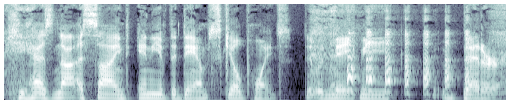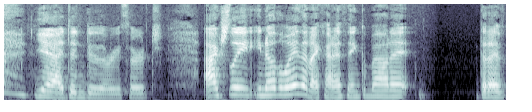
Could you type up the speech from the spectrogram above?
he has not assigned any of the damn skill points that would make me better. Yeah, I didn't do the research. Actually, you know the way that I kind of think about it, that I've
